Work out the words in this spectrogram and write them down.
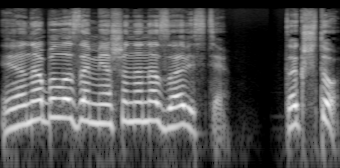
и она была замешана на зависти. Так что?»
